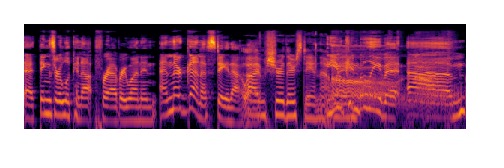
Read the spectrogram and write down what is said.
uh, things are looking up for everyone, and and they're gonna stay that way. I'm sure they're staying that You way. You can believe it. Um,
